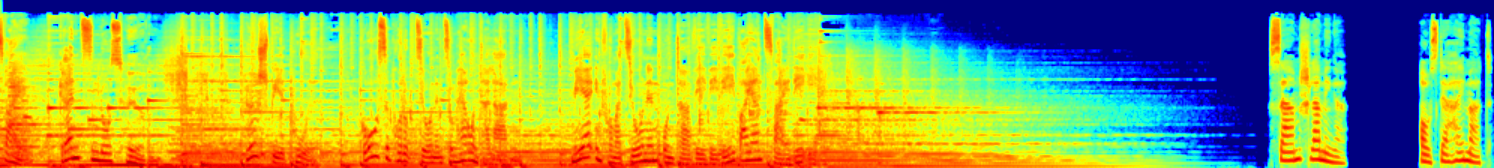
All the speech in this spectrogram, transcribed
2. Grenzenlos hören. Hörspielpool. Große Produktionen zum Herunterladen. Mehr Informationen unter www.bayern2.de. Sam Schlamminger aus der Heimat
